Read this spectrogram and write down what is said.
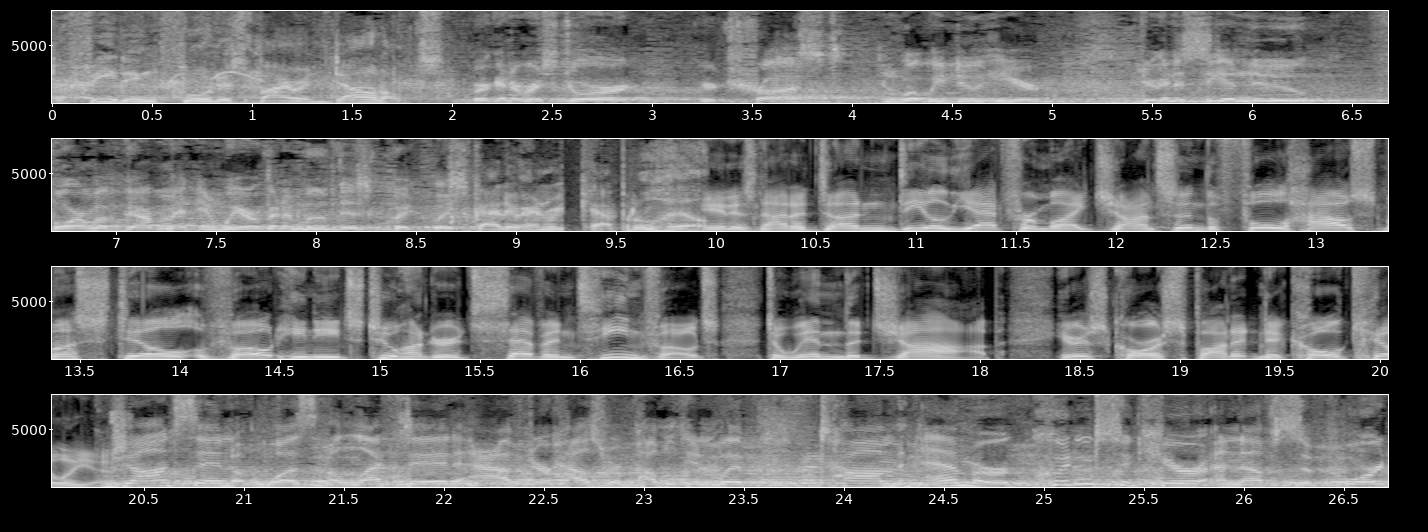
defeating Florida's Byron Donalds. We're going to restore your trust in what we do here. You're going to see a new form of government, and we are going to move this quickly. Skyler Henry, Capitol Hill. It is not a done deal yet for Mike Johnson. The full House must still vote. He needs 217 votes to win the job. Here's correspondent Nicole Killion. Johnson was elected after House Republican Whip Tom Emmer couldn't secure enough support.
